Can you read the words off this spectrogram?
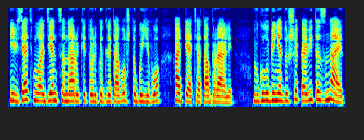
и взять младенца на руки только для того, чтобы его опять отобрали – в глубине души Кавита знает,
